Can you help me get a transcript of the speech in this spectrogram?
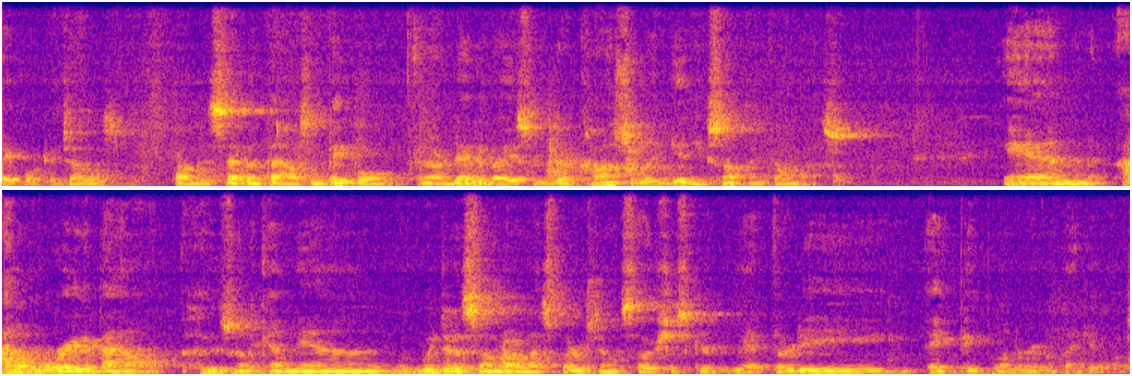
April could tell us probably 7,000 people in our database. They're constantly getting something from us. And I don't worry about who's going to come in. We did a seminar last Thursday on Social Security. We had 38 people in the room, I think it was.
